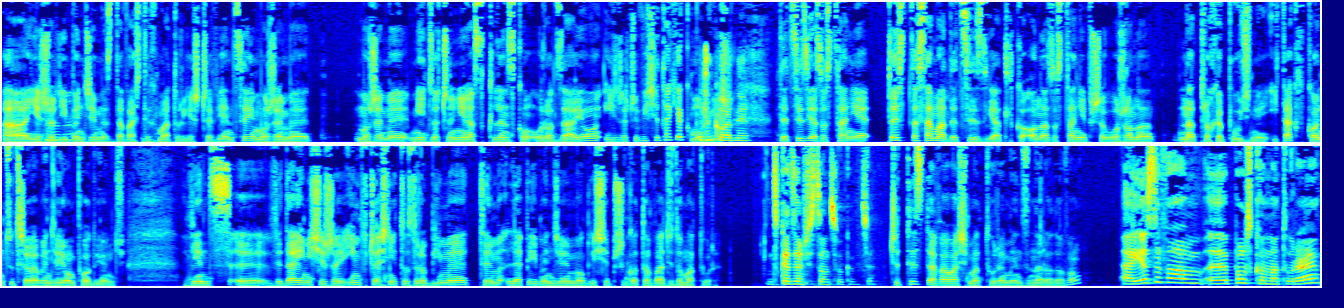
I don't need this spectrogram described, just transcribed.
a jeżeli mhm. będziemy zdawać tych matur jeszcze więcej, możemy możemy mieć do czynienia z klęską urodzaju i rzeczywiście, tak jak mówisz, Dokładnie. decyzja zostanie, to jest ta sama decyzja, tylko ona zostanie przełożona na trochę później i tak w końcu trzeba będzie ją podjąć. Więc y, wydaje mi się, że im wcześniej to zrobimy, tym lepiej będziemy mogli się przygotować do matury. Zgadzam się z tą całkowicie. Czy ty zdawałaś maturę międzynarodową? E, ja zdawałam e, polską maturę e,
